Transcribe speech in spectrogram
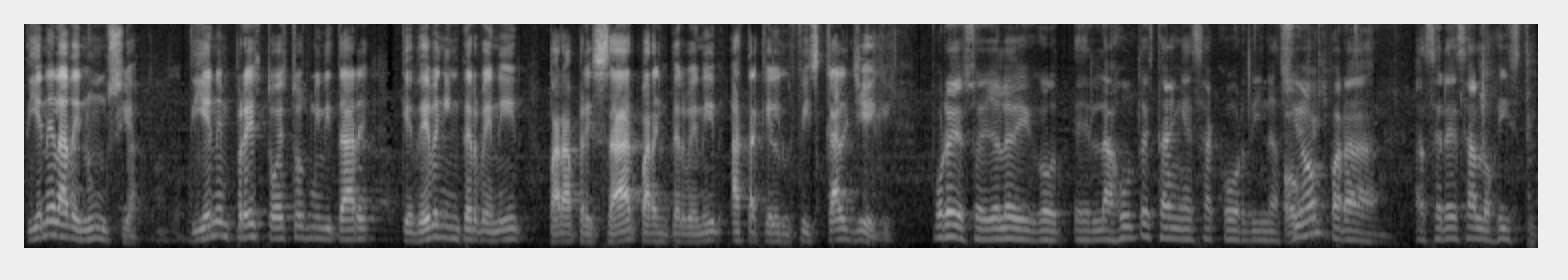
tiene la denuncia, tienen presto estos militares que deben intervenir para apresar, para intervenir hasta que el fiscal llegue. Por eso yo le digo, eh, la Junta está en esa coordinación para hacer esa logística.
